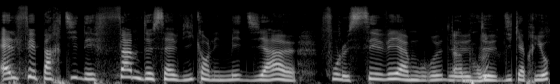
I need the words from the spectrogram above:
elle fait partie des femmes de sa vie quand les médias euh, font le CV amoureux de, Ah bon de DiCaprio.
